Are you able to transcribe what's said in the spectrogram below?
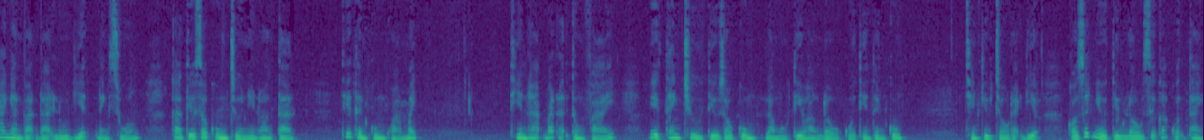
2.000 vạn đại lôi điện đánh xuống, Cả tiêu giao cung trở nên hoang tàn. Thiên thần cung quá mạnh. Thiên hạ bắt đại tông phái, Việc thanh trừ tiêu giao cung là mục tiêu hàng đầu của thiên thần cung. Trên Kiều Châu đại địa, Có rất nhiều tiểu lâu giữa các quận thành,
